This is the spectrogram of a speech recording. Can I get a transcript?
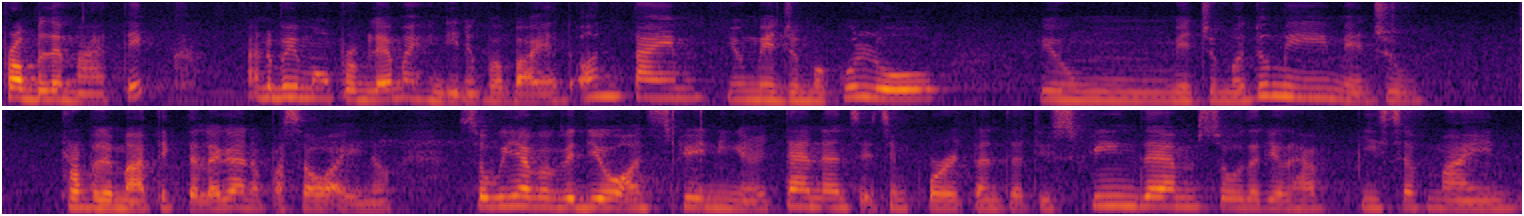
problematic. Ano ba yung mga problema? Yung hindi nagbabayad on time, yung medyo magulo, yung medyo madumi, medyo problematic talaga, no, pasaway, no? So we have a video on screening your tenants. It's important that you screen them so that you'll have peace of mind.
